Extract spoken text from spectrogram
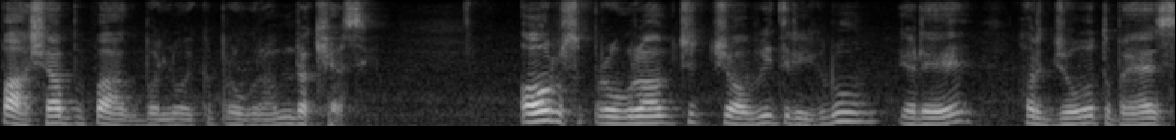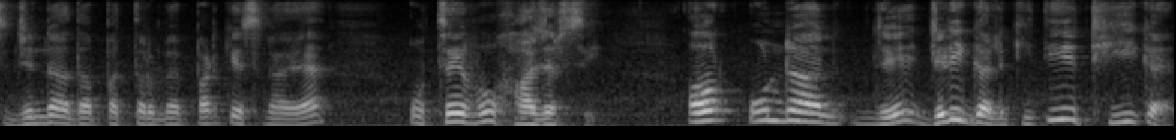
ਭਾਸ਼ਾ ਵਿਭਾਗ ਵੱਲੋਂ ਇੱਕ ਪ੍ਰੋਗਰਾਮ ਰੱਖਿਆ ਸੀ। ਔਰ ਉਸ ਪ੍ਰੋਗਰਾਮ 'ਚ 24 ਤਰੀਕ ਨੂੰ ਜਿਹੜੇ ਹਰਜੋਤ ਬੈਂਸ ਜਿਨ੍ਹਾਂ ਦਾ ਪੱਤਰ ਮੈਂ ਪੜ੍ਹ ਕੇ ਸੁਣਾਇਆ, ਉੱਥੇ ਉਹ ਹਾਜ਼ਰ ਸੀ। ਔਰ ਉਹਨਾਂ ਨੇ ਜਿਹੜੀ ਗੱਲ ਕੀਤੀ, ਇਹ ਠੀਕ ਹੈ।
